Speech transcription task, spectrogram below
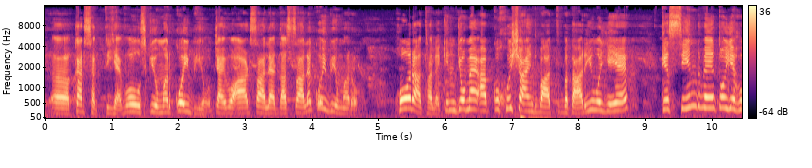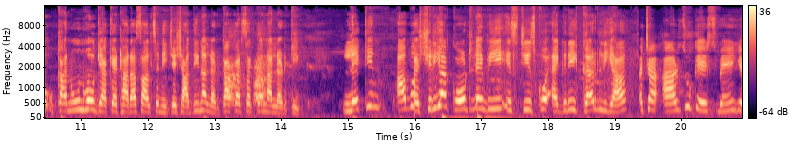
आ, कर सकती है। वो उसकी उम्र कोई भी हो चाहे वो आठ साल है दस साल है कोई भी उम्र हो। हो रहा था लेकिन जो मैं आपको खुश आइंद बात बता रही हूँ वो ये है कि सिंध में तो ये कानून हो गया कि अठारह साल से नीचे शादी ना लड़का कर सकता ना लड़की। लेकिन अब शरिया कोर्ट ने भी इस चीज़ को एग्री कर लिया। अच्छा आरज़ू केस में ये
